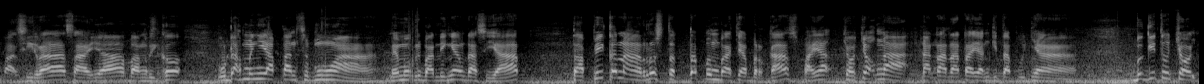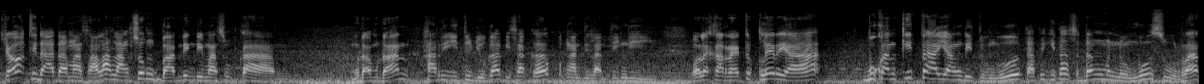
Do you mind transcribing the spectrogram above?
Pak Sira, saya, Bang Riko, udah menyiapkan semua. Memori bandingnya udah siap. Tapi kan harus tetap membaca berkas supaya cocok nggak data-data yang kita punya. Begitu cocok, tidak ada masalah, langsung banding dimasukkan. Mudah-mudahan hari itu juga bisa ke pengadilan tinggi. Oleh karena itu clear ya, bukan kita yang ditunggu, tapi kita sedang menunggu surat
